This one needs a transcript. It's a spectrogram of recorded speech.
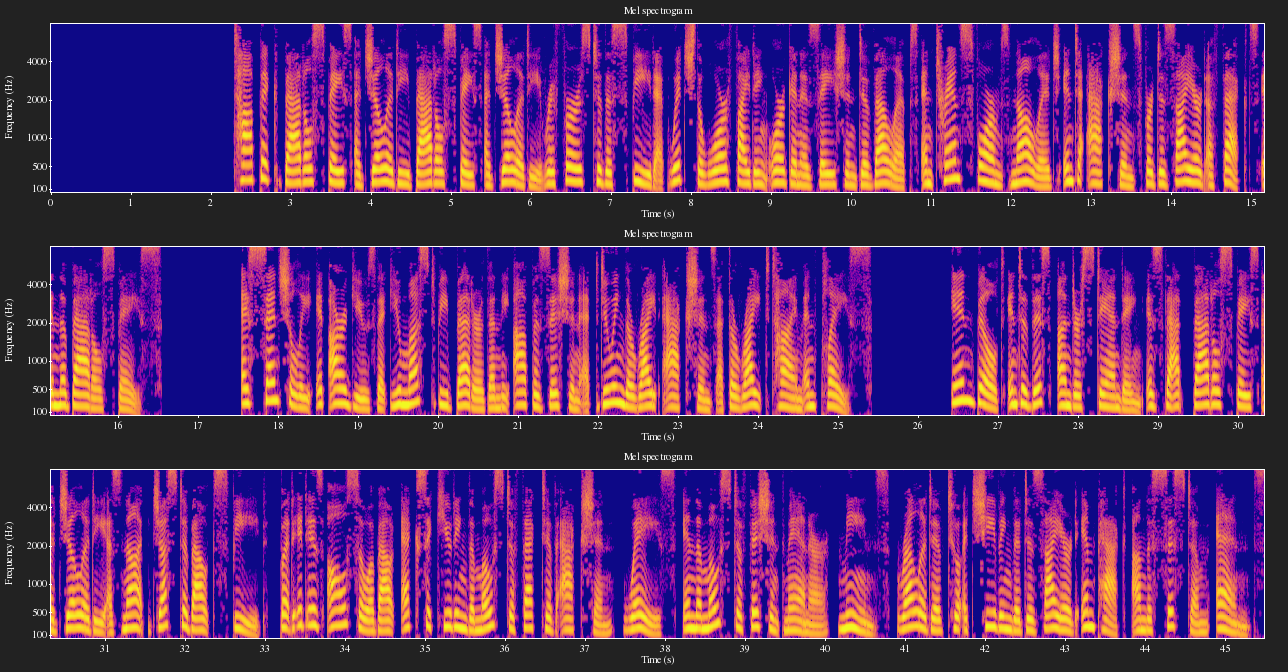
Topic battlespace agility Battlespace agility refers to the speed at which the warfighting organization develops and transforms knowledge into actions for desired effects in the battlespace. Essentially it argues that you must be better than the opposition at doing the right actions at the right time and place. Inbuilt into this understanding is that battlespace agility is not just about speed, but it is also about executing the most effective action ways in the most efficient manner means relative to achieving the desired impact on the system ends.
